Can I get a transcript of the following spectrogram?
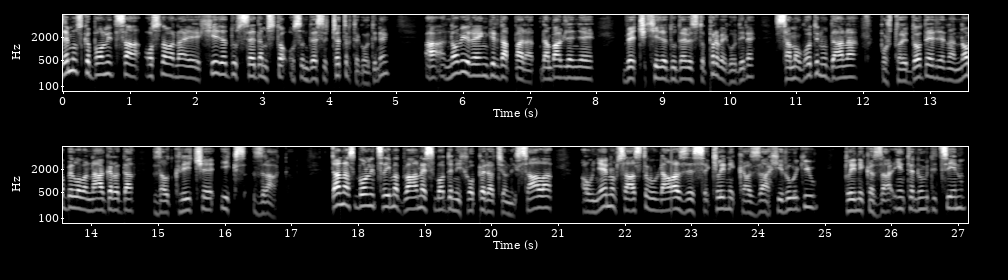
Zemunska bolnica osnovana je 1784. godine, a novi rengin aparat nabavljen je već 1901. godine, samo godinu dana pošto je dodeljena Nobelova nagrada za otkriće X zraka. Danas bolnica ima 12 modernih operacionih sala, a u njenom sastavu nalaze se klinika za hirurgiju, klinika za internu medicinu,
